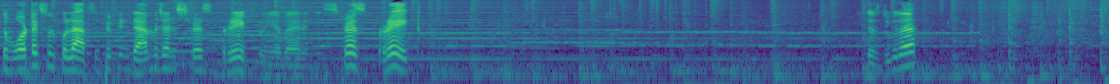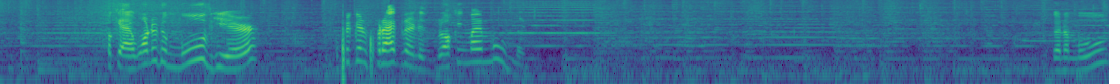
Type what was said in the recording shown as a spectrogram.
the vortex will collapse, inflicting damage and stress break to nearby enemies. Stress break? Just do that. Okay, I wanted to move here. Freaking Fragrant is blocking my movement. Gonna move.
